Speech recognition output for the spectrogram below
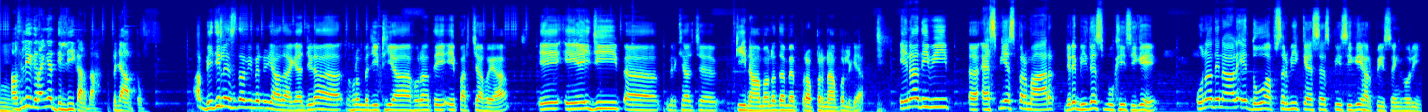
ਹੂੰ। ਅਸਲੀ ਅਗਰਾਈਆਂ ਦਿੱਲੀ ਕਰਦਾ ਪੰਜਾਬ ਤੋਂ। ਆ ਵਿਜੀਲੈਂਸ ਦਾ ਵੀ ਮੈਨੂੰ ਯਾਦ ਆ ਗਿਆ ਜਿਹੜਾ ਹੁਣ ਮਜੀਠੀਆ ਹੋਰਾਂ ਤੇ ਇਹ ਪਰਚਾ ਹੋਇਆ। ਇਹ ਏਆਈਜੀ ਮੇਰੇ ਖਿਆਲ ਚ ਕੀ ਨਾਮ ਆ ਉਹਨਾਂ ਦਾ ਮੈਂ ਪ੍ਰੋਪਰ ਨਾਮ ਭੁੱਲ ਗਿਆ। ਇਹਨਾਂ ਦੀ ਵੀ ਐਸਪੀਐਸ ਪਰਮਾਰ ਜਿਹੜੇ ਬਿਜ਼ਨਸ ਮੁਖੀ ਸੀਗੇ ਉਹਨਾਂ ਦੇ ਨਾਲ ਇਹ ਦੋ ਅਫਸਰ ਵੀ ਇੱਕ ਐਸਐਸਪੀ ਸੀਗੇ ਹਰਪ੍ਰੀਤ ਸਿੰਘ ਹੋਰੀ।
